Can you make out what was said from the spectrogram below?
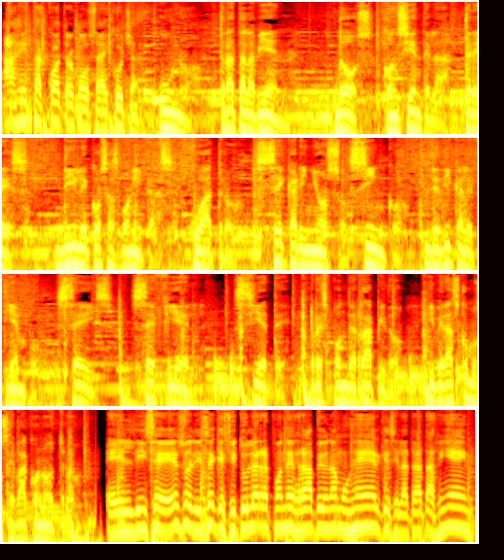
haz estas cuatro cosas, escucha. 1. Trátala bien. 2. Consiéntela. 3. Dile cosas bonitas. 4. Sé cariñoso. 5. Dedícale tiempo. 6. Sé fiel. 7. Responde rápido y verás cómo se va con otro. Él dice eso, él dice que si tú le respondes rápido a una mujer, que si la tratas bien,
